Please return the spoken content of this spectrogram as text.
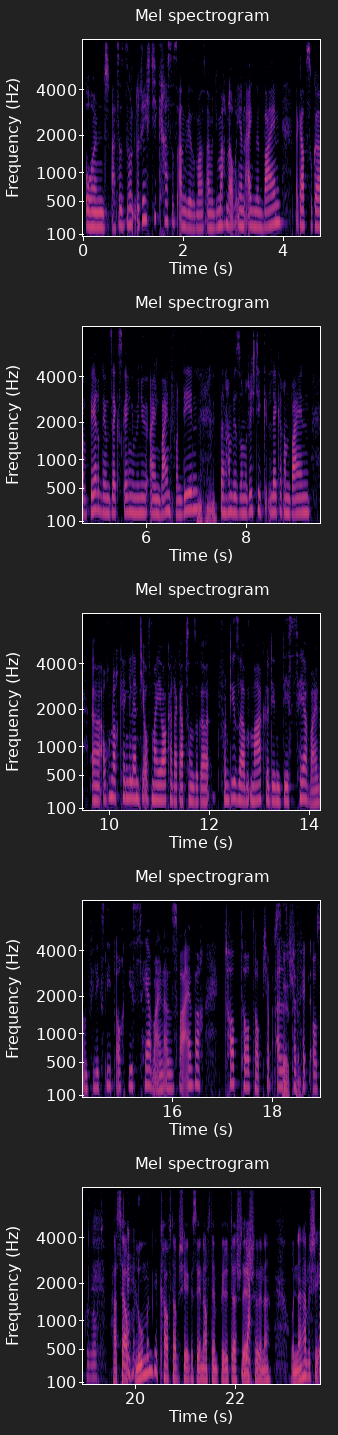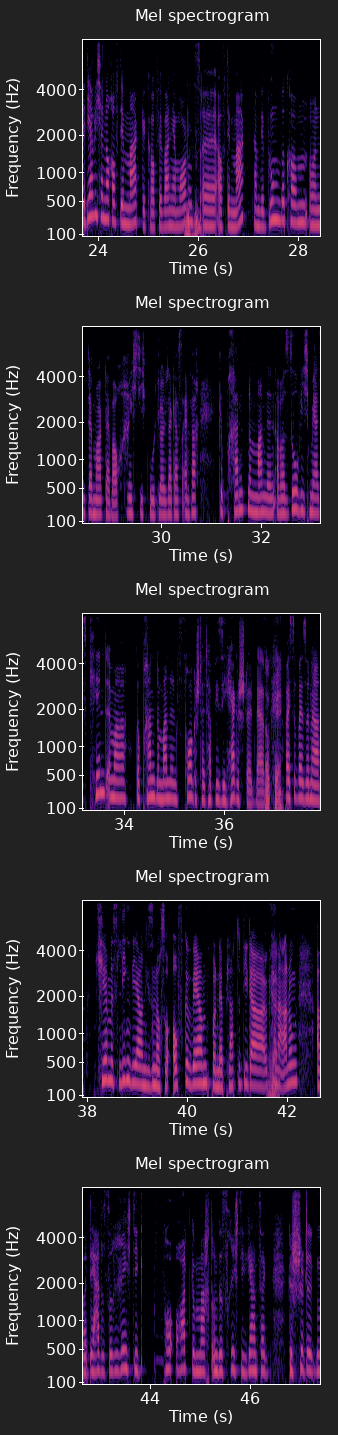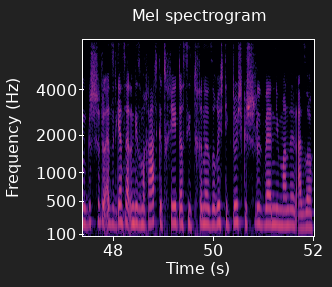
und also so ein richtig krasses Anwesen war es einfach. Die machen auch ihren eigenen Wein. Da gab es sogar während dem Sechs-Gänge-Menü einen Wein von denen. Mhm. Dann haben wir so einen richtig leckeren Wein äh, auch noch kennengelernt hier auf Mallorca. Da gab es dann sogar von dieser Marke den Dessertwein. Und Felix liebt auch Dessertwein. Also es war einfach top, top, top. Ich habe alles schön. perfekt ausgesucht. Hast du ja auch Blumen gekauft, habe ich hier gesehen auf dem Bild, das sehr ja. schöne. Und dann habe ich. Ja, die habe ich ja noch auf dem Markt gekauft. Wir waren ja morgens mhm. äh, auf dem Markt, haben wir Blumen bekommen und der Markt, der war auch richtig gut, Leute. Da gab es einfach gebrannte Mandeln, aber so wie ich mir als Kind immer gebrannte Mandeln vorgestellt habe, wie sie hergestellt werden. Okay. Weißt du, bei so einer Kirmes liegen die ja und die sind noch so aufgewärmt von der Platte, die da, keine ja. Ahnung, aber der hat es so richtig vor Ort gemacht und das richtig die ganze Zeit geschüttelt und geschüttelt, also die ganze Zeit an diesem Rad gedreht, dass die drinne so richtig durchgeschüttelt werden, die Mandeln. Also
